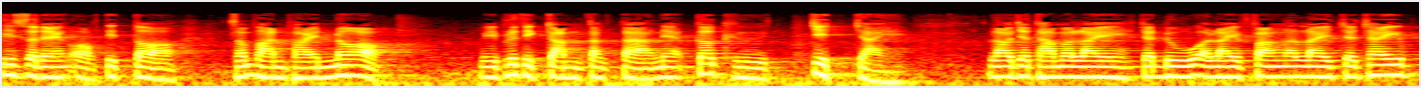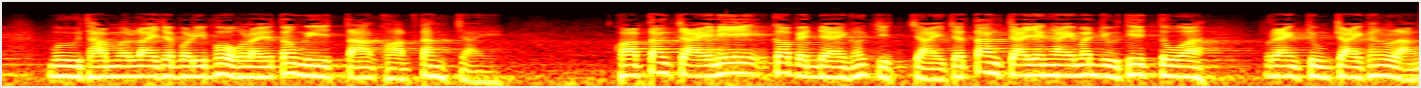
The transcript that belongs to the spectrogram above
ที่แสดงออกติดต่อสัมพันธ์ภายนอก มีพฤติกรรมต่าง ๆ เนี่ยก็คือจิตใจ เราจะทำอะไรจะดูอะไรฟังอะไรจะใช้มือทำอะไรจะบริโภคอะไรต้องมีตาความตั้งใจ ความตั้งใจนี้ก็เป็นแดนของจิตใจ จะตั้งใจยังไงมันอยู่ที่ตัวแรงจูงใจข้างหลัง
